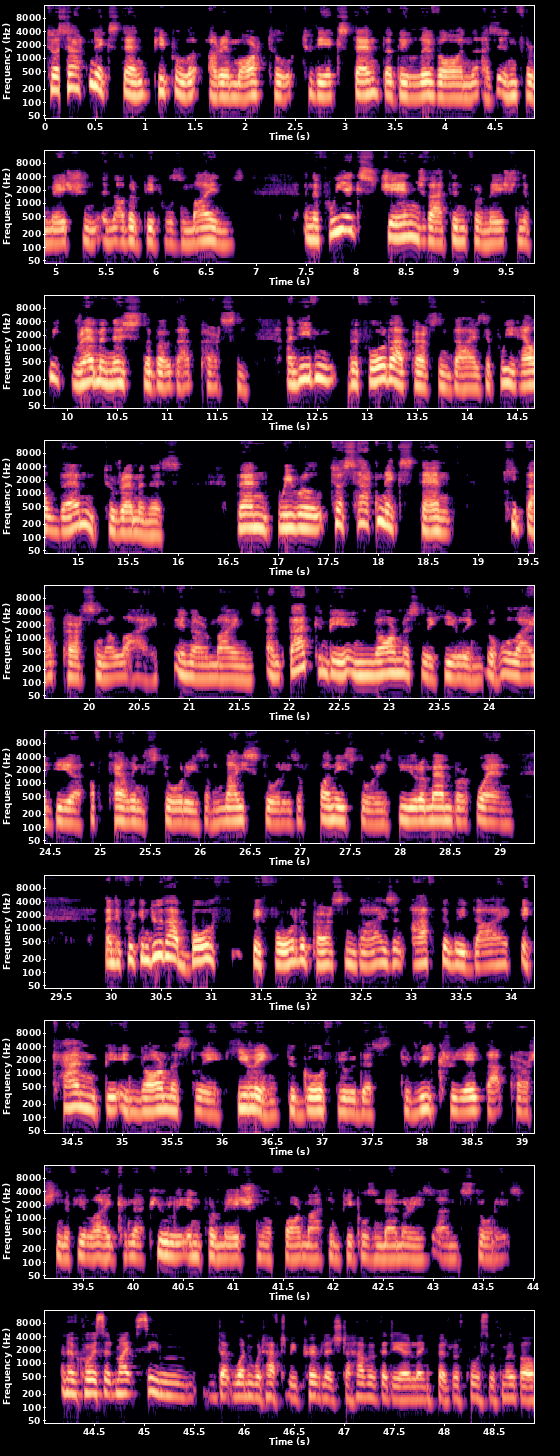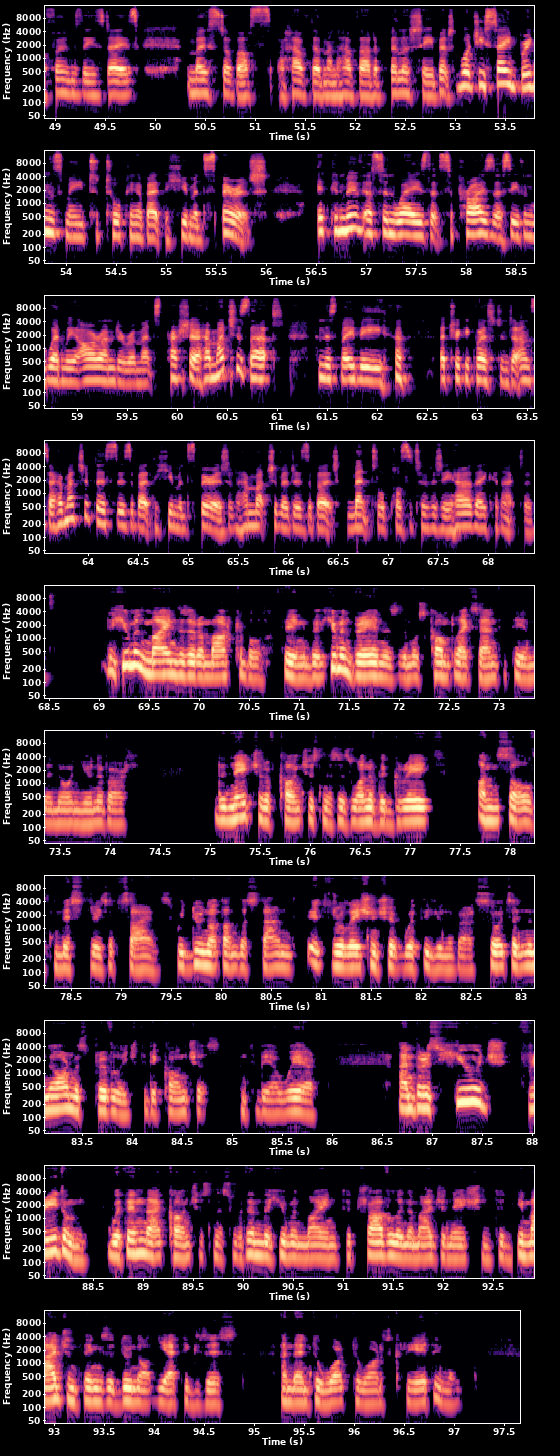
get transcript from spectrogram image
To a certain extent, people are immortal to the extent that they live on as information in other people's minds. And if we exchange that information, if we reminisce about that person, and even before that person dies, if we help them to reminisce, then we will, to a certain extent, keep that person alive in our minds. And that can be enormously healing. The whole idea of telling stories, of nice stories, of funny stories. Do you remember when? And if we can do that both before the person dies and after they die, it can be enormously healing to go through this, to recreate that person, if you like, in a purely informational format in people's memories and stories. And of course, it might seem that one would have to be privileged to have a video link, but of course, with mobile phones these days, most of us have them and have that ability. But what you say brings me to talking about the human spirit it can move us in ways that surprise us even when we are under immense pressure. How much is that? And this may be a tricky question to answer. How much of this is about the human spirit and how much of it is about mental positivity? How are they connected? The human mind is a remarkable thing. The human brain is the most complex entity in the known universe. the nature of consciousness is one of the great unsolved mysteries of science. We do not understand its relationship with the universe. So it's an enormous privilege to be conscious and to be aware. And there is huge freedom within that consciousness, within the human mind, to travel in imagination, to imagine things that do not yet exist, and then to work towards creating them.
